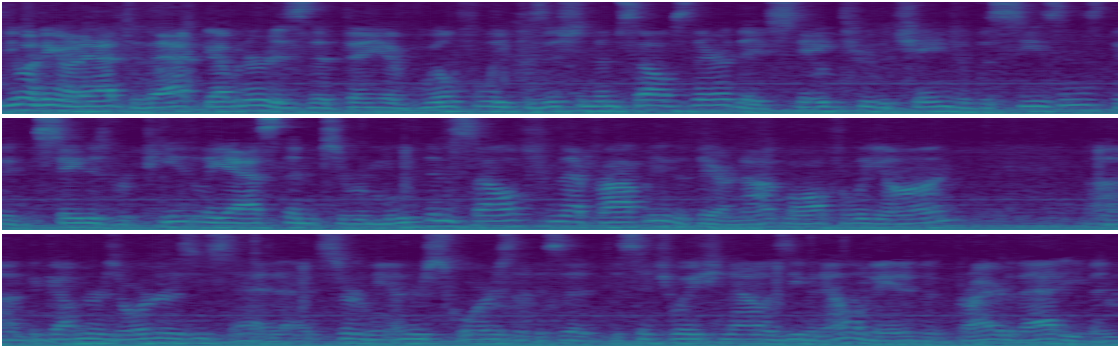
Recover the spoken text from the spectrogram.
the only thing I'd add to that, Governor, is that they have willfully positioned themselves there. They've stayed through the change of the seasons. The state has repeatedly asked them to remove themselves from that property that they are not lawfully on. Uh, the governor's order, as he said, uh, certainly underscores that uh, the situation now is even elevated, but prior to that even,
